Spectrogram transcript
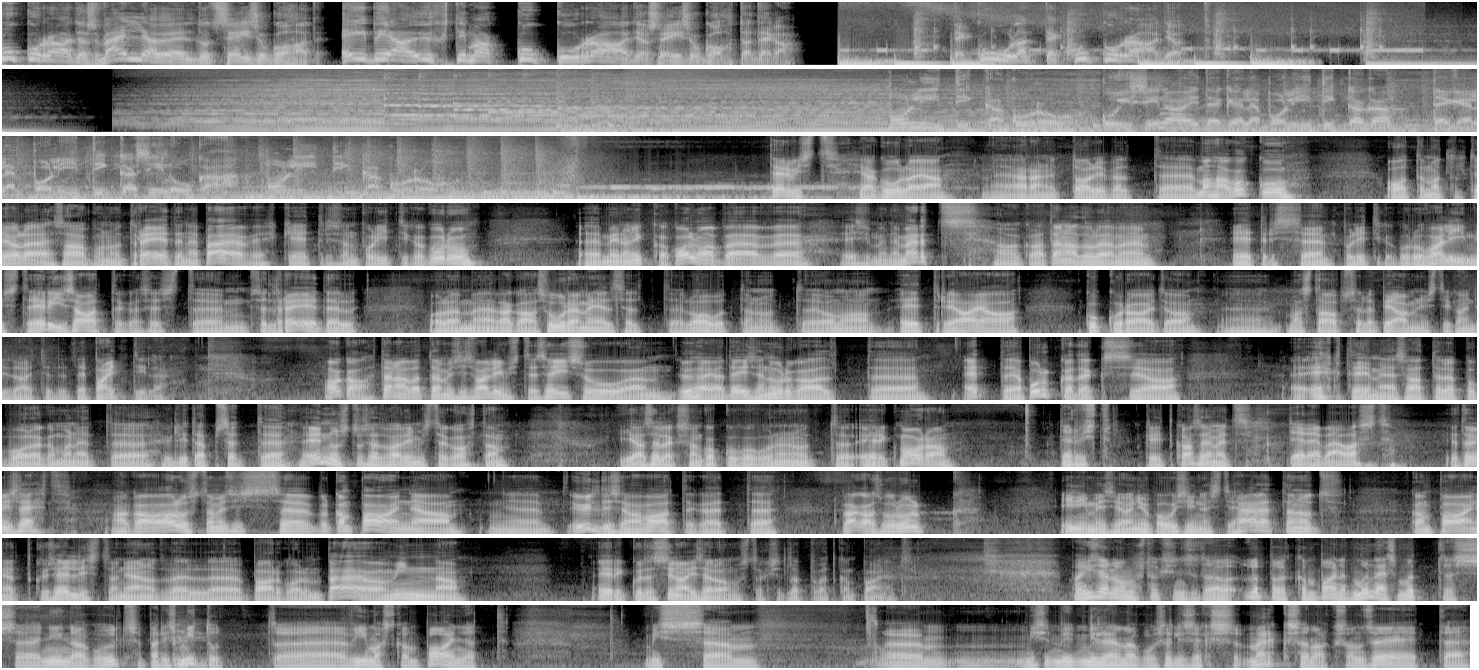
Kuku Raadios välja öeldud seisukohad ei pea ühtima Kuku Raadio seisukohtadega. Te kuulate Kuku Raadiot. poliitikakuru, kui sina ei tegele poliitikaga, tegeleb poliitika sinuga. poliitikakuru tervist, hea kuulaja, ära nüüd tooli pealt äh, maha kuku. Ootamatult ei ole saabunud reedene päev ehk eetris on Poliitikakuru. Meil on ikka kolmapäev, esimene märts, aga täna tuleme eetrisse Poliitikakuru valimiste erisaatega, sest äh, sel reedel oleme väga suuremeelselt loovutanud oma eetriaja Kuku raadio mastaapsele peaministrikandidaatide debatile aga täna võtame siis valimiste seisu ähm, ühe ja teise nurga alt ette ja pulkadeks ja ehk teeme saate lõpupoole ka mõned äh, ülitäpsed ennustused valimiste kohta. ja selleks on kokku kogunenud Erik Moora. tervist. Keit Kasemets. tere päevast. ja Tõnis Leht, aga alustame siis kampaania üldisema vaatega, et väga suur hulk inimesi on juba usinasti hääletanud kampaaniat kui sellist on jäänud veel äh, paar-kolm päeva minna. Eerik, kuidas sina iseloomustaksid lõppevat kampaaniat? Ma iseloomustaksin seda lõppevat kampaaniat mõnes mõttes äh, nii nagu üldse päris mitut äh, viimast kampaaniat, mis, ähm, ähm, mis, mille nagu selliseks märksõnaks on see, et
